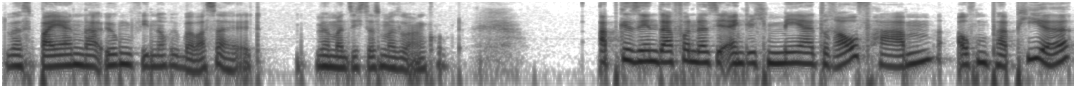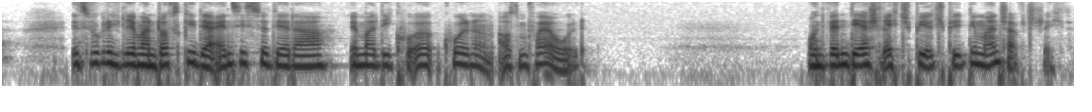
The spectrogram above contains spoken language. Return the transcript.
was Bayern da irgendwie noch über Wasser hält, wenn man sich das mal so anguckt. Abgesehen davon, dass sie eigentlich mehr drauf haben auf dem Papier, ist wirklich Lewandowski der Einzige, der da immer die Koh- Kohlen aus dem Feuer holt. Und wenn der schlecht spielt, spielt die Mannschaft schlecht.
